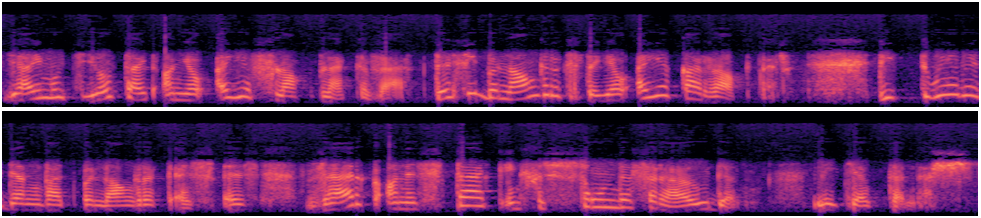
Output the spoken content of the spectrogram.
jy moet heeltyd aan jou eie vlakplekke werk. Dis die belangrikste, jou eie karakter. Die tweede ding wat belangrik is, is werk aan 'n sterk en gesonde verhouding met jou kinders.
